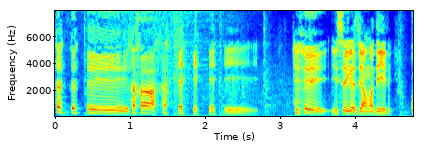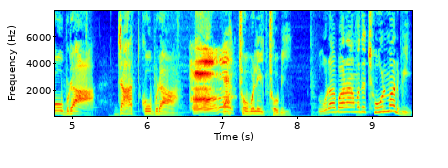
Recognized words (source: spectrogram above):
এসে গেছে আমাদের কোবরা জাত কোবরা। এক ছবলের ছবি। তোরা বাড়া আমাদের ছবল মারবি?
